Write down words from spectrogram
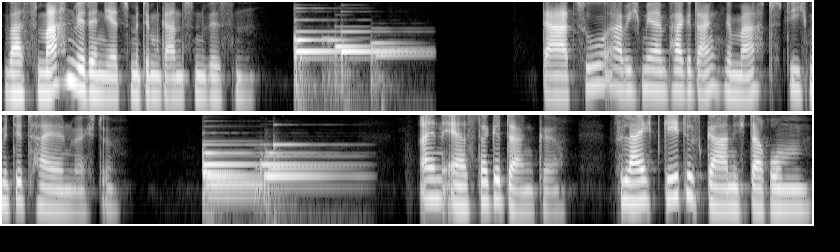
Was machen wir denn jetzt mit dem ganzen Wissen? Dazu habe ich mir ein paar Gedanken gemacht, die ich mit dir teilen möchte. Ein erster Gedanke. Vielleicht geht es gar nicht darum,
